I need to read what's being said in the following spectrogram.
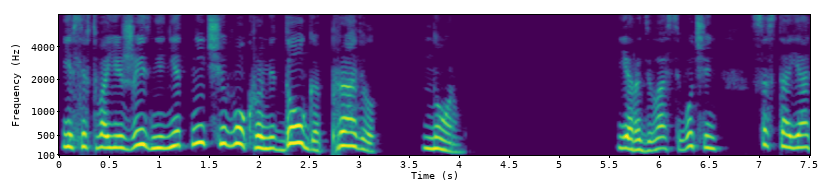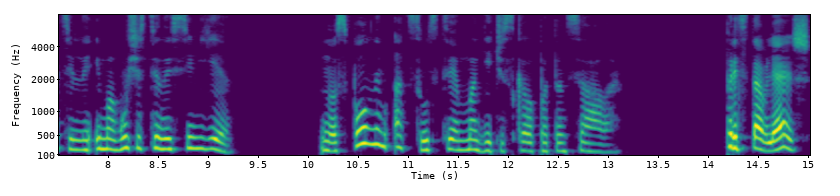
если в твоей жизни нет ничего, кроме долга, правил, норм? Я родилась в очень состоятельной и могущественной семье, но с полным отсутствием магического потенциала. Представляешь,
